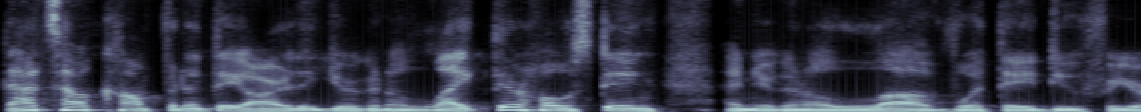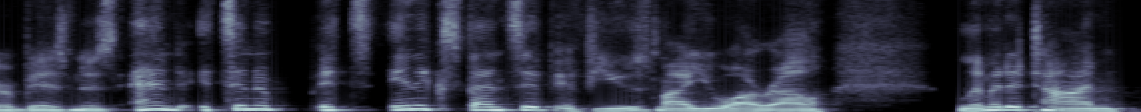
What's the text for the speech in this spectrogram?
That's how confident they are that you're going to like their hosting and you're going to love what they do for your business. And it's in a, it's inexpensive if you use my URL. Limited time,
